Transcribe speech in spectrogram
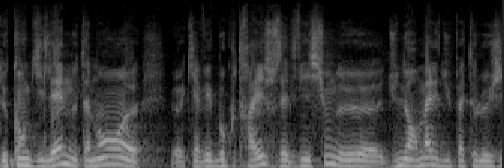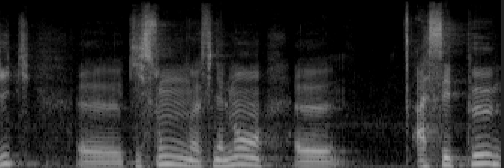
de Canguilhem, notamment, qui avait beaucoup travaillé sur cette définition du normal et du pathologique, qui sont finalement assez peu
